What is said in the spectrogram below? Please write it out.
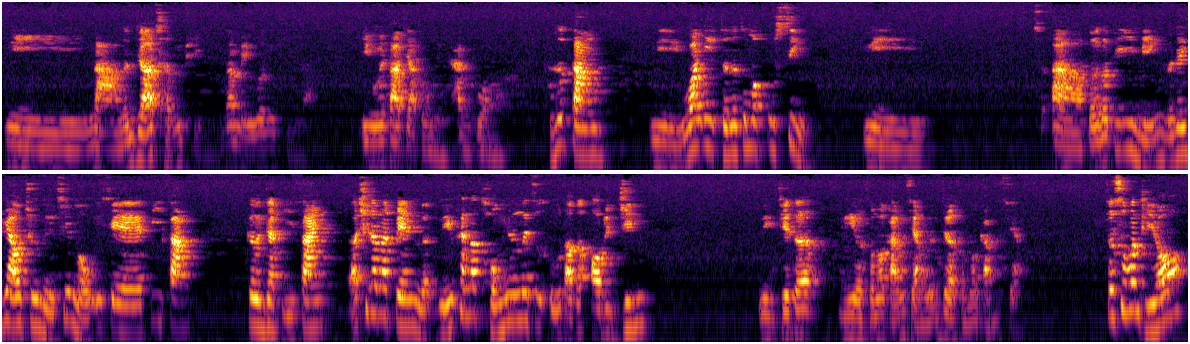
你拿人家成品那没问题的，因为大家都没看过嘛。可是当你万一真的这么不幸，你啊得了第一名，人家要求你去某一些地方跟人家比赛，而去到那边，你你看到同样那支舞蹈的 origin，你觉得你有什么感想？人家有什么感想？这是问题哦。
